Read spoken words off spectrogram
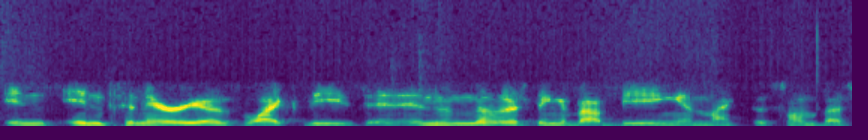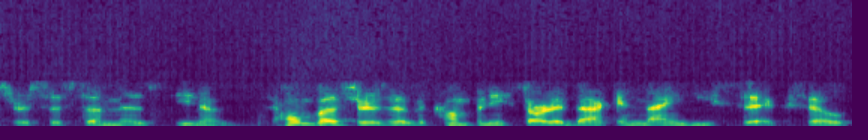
in in scenarios like these. And, and another thing about being in like this HomeVestor system is, you know, HomeVestors as a company started back in '96, so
